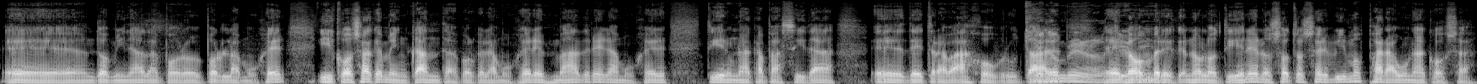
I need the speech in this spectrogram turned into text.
eh, dominada por, por la mujer, y cosa que me encanta, porque la mujer es madre, la mujer tiene una capacidad eh, de trabajo brutal, el hombre no el hombre que no lo tiene, nosotros servimos para una cosa,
